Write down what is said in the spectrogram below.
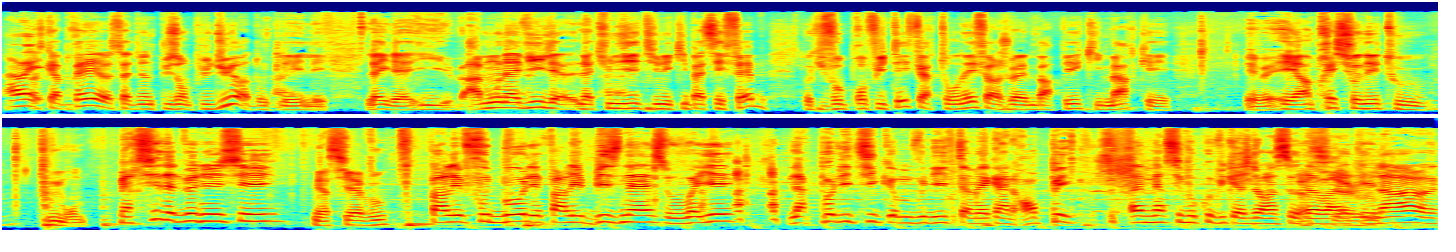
ah parce qu'après, euh, ça devient de plus en plus dur. Donc les, là, il, à mon avis, la Tunisie est une équipe assez faible. Donc il faut profiter, faire tourner, faire jouer Mbappé qui marque et, et, impressionner tout, tout le monde. Merci d'être venu ici. Merci à vous. Parler football et parler business, vous voyez La politique, comme vous dites, avec un grand P. Euh, merci beaucoup, Vikash Dorasso, d'avoir été là.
